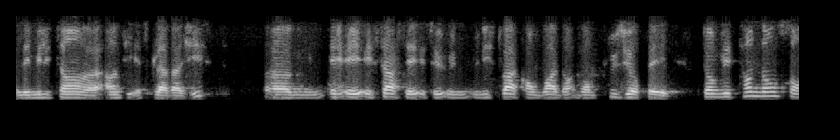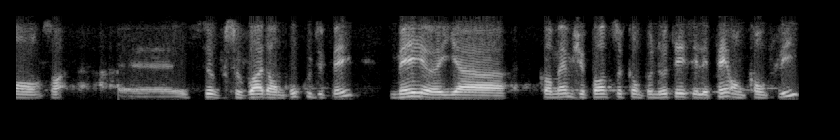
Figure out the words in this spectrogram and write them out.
les militants euh, anti-esclavagistes. Et, ça, c'est une, histoire qu'on voit dans, plusieurs pays. Donc les tendances sont, se, voient dans beaucoup de pays, mais il y a quand même, je pense, ce qu'on peut noter, c'est les pays en conflit,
